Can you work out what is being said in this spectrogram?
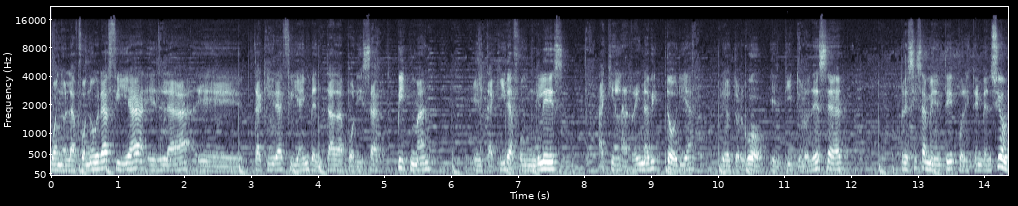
Bueno, la fonografía es la taquigrafía inventada por Isaac Pitman, el taquígrafo inglés, a quien la reina Victoria le otorgó el título de ser precisamente por esta invención.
